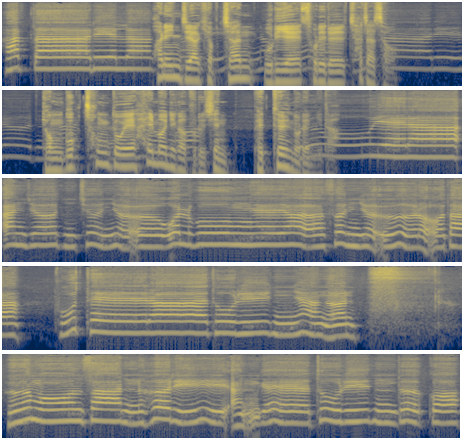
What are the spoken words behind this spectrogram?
앞다리라 환인제약 협찬 우리의 소리를 찾아서 경북 청도의 할머니가 부르신 배틀 노래입니다. 안전처녀 월궁해야 선녀로다 부태라 도린양은 음운산 허리 안개 도린 듣고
